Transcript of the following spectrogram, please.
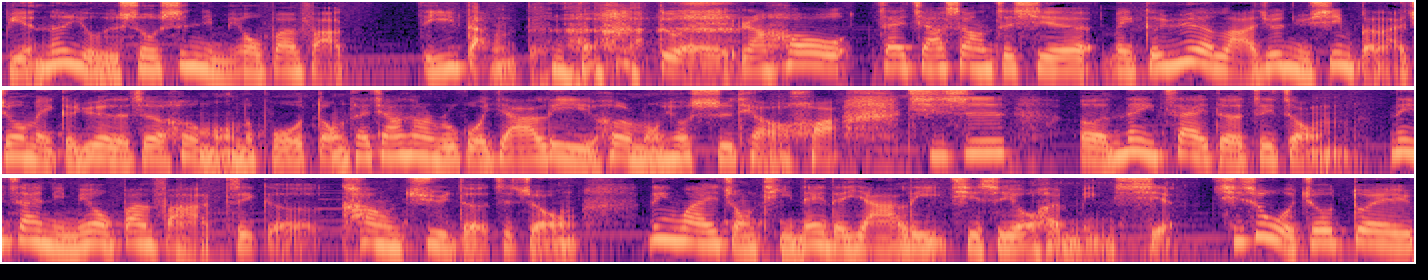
变，那有的时候是你没有办法抵挡的。对，然后再加上这些每个月啦，就女性本来就每个月的这个荷尔蒙的波动，再加上如果压力荷尔蒙又失调的话，其实。呃内在的这种内在你没有办法这个抗拒的这种另外一种体内的压力，其实又很明显。其实我就对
